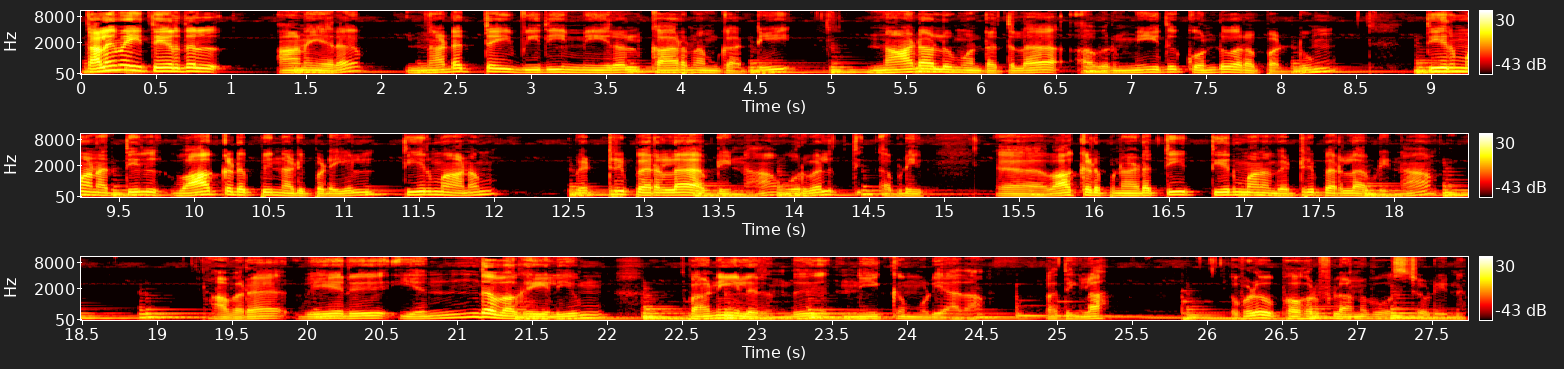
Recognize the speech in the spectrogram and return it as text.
தலைமை தேர்தல் ஆணையரை நடத்தை விதி மீறல் காரணம் காட்டி நாடாளுமன்றத்தில் அவர் மீது கொண்டு வரப்பட்டும் தீர்மானத்தில் வாக்கெடுப்பின் அடிப்படையில் தீர்மானம் வெற்றி பெறலை அப்படின்னா ஒருவேளை அப்படி வாக்கெடுப்பு நடத்தி தீர்மானம் வெற்றி பெறலை அப்படின்னா அவரை வேறு எந்த வகையிலையும் பணியிலிருந்து நீக்க முடியாதாம். பார்த்தீங்களா எவ்வளோ பவர்ஃபுல்லான போஸ்ட் அப்படின்னு.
